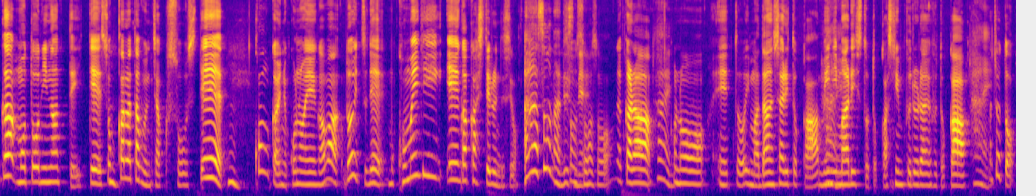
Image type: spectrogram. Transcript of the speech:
が元になっていてそこから多分着想して、うん、今回のこの映画はドイツでもうコメディ映画化してるんですよ。あそうなんですね。そうそうだから、はい、この、えーと、今断捨離とかミニマリストとか、シンプルライフとか、はい、ちょっと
